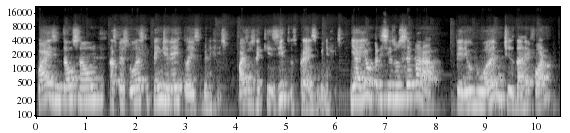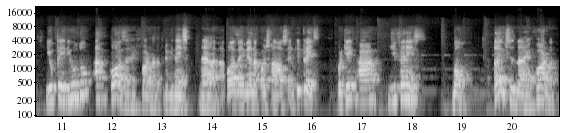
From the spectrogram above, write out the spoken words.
quais, então, são as pessoas que têm direito a esse benefício, quais os requisitos para esse benefício. E aí eu preciso separar o período antes da reforma e o período após a reforma da Previdência, né, após a emenda constitucional 103, porque há diferença. Bom, antes da reforma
